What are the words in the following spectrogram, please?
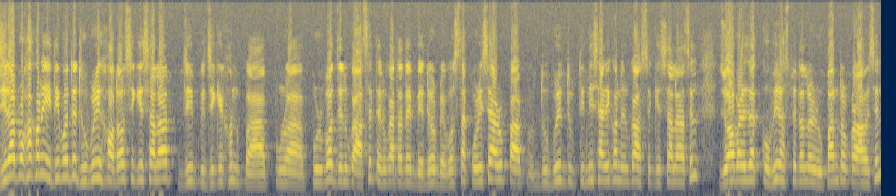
জিলা প্ৰশাসনে ইতিমধ্যে ধুবুৰী সদৰ চিকিৎসালয়ত যি যিকেইখন পূৰ্বত যেনেকুৱা আছিল তেনেকুৱা তাতে বেডৰ ব্যৱস্থা কৰিছে আৰু ধুবুৰীত তিনি চাৰিখন এনেকুৱা চিকিৎসালয় আছিল। যোৱাবাৰে যে ক'ভিড হস্পিটেললৈ ৰূপান্তৰ কৰা হৈছিল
